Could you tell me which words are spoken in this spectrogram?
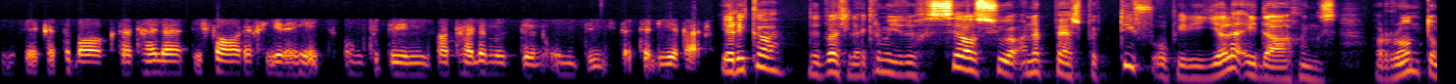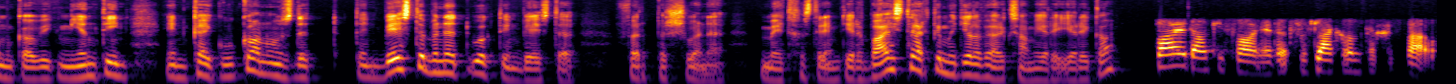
om seker te maak dat hulle die vaardighede het om te doen wat hulle moet doen om dienste te lewer. Erika, dit was lekker om jou gesels so 'n ander perspektief op hierdie hele uitdagings rondom COVID-19 en kyk hoe kan ons dit ten beste benut ook ten beste vir persone met gestremthede. Baie sterkte met julle werksaamhede Erika. Baie dankie Fanie, dit was lekker om te gesels.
